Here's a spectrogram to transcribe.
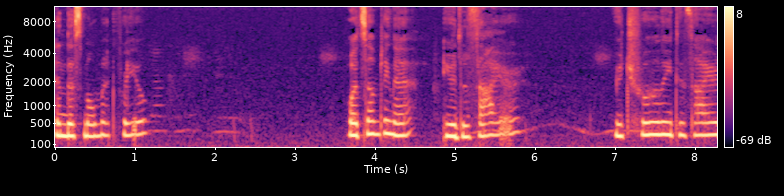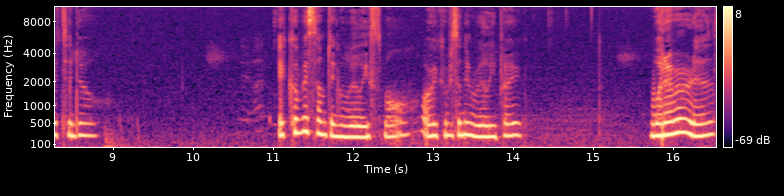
in this moment for you? What's something that you desire, you truly desire to do? It could be something really small, or it could be something really big. Whatever it is,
